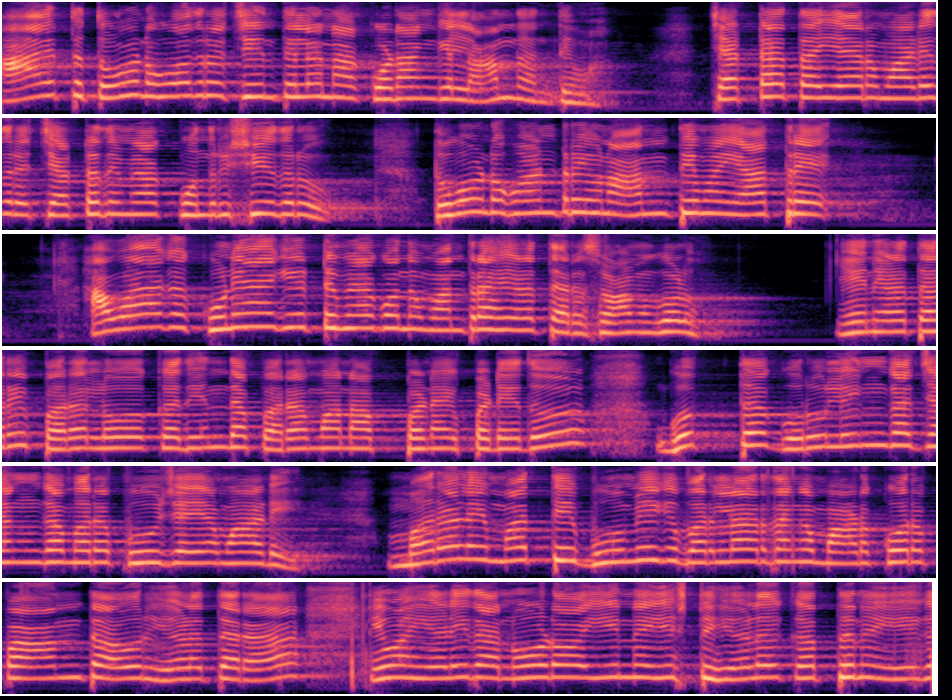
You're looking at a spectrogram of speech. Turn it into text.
ಆಯ್ತು, ತೊಗೊಂಡು ಹೋದ್ರೂ ಚಿಂತಿಲ್ಲ ನಾ ಕೊಡಂಗಿಲ್ಲ ಅಂದಂತೀವ ಚಟ್ಟ ತಯಾರು ಮಾಡಿದರೆ ಚಟ್ಟದ ಮ್ಯಾಗ ಕುಂದ್ರಿಸಿದರು. ತೊಗೊಂಡು ಹೊಂಟ್ರಿ ಇವನು ಅಂತಿಮ ಯಾತ್ರೆ. ಅವಾಗ ಕುಣ್ಯಾಗಿಟ್ಟ ಮ್ಯಾಗ ಒಂದು ಮಂತ್ರ ಹೇಳ್ತಾರೆ ಸ್ವಾಮಿಗಳು. ಏನು ಹೇಳ್ತಾರೆ? ಪರಲೋಕದಿಂದ ಪರಮನಪ್ಪಣೆ ಪಡೆದು ಗುಪ್ತ ಗುರುಲಿಂಗ ಜಂಗಮರ ಪೂಜೆಯ ಮಾಡಿ, ಮರಳಿ ಮತ್ತೆ ಭೂಮಿಗೆ ಬರಲಾರ್ದಂಗೆ ಮಾಡ್ಕೋರಪ್ಪ ಅಂತ ಅವ್ರು ಹೇಳ್ತಾರೆ. ಇವ ಹೇಳಿದ ನೋಡೋ, ಇನ್ನು ಇಷ್ಟು ಹೇಳಕತ್ತನ ಈಗ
